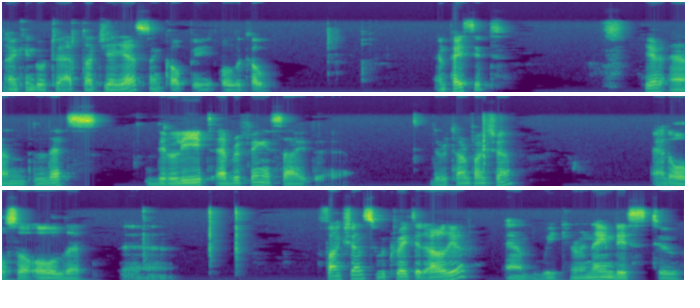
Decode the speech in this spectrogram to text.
Now you can go to app.js and copy all the code and paste it here and let's delete everything inside the, the return function and also all the uh, functions we created earlier and we can rename this to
